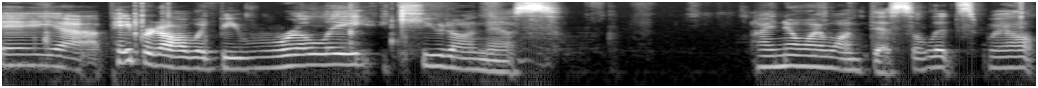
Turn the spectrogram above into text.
A uh, paper doll would be really cute on this. I know I want this, so let's, well,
